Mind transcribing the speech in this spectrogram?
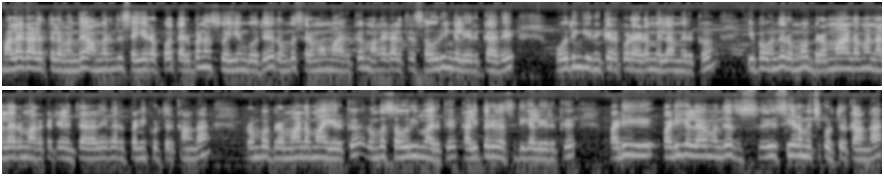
மழை காலத்தில் வந்து அமர்ந்து செய்கிறப்போ தர்ப்பணம் செய்யும்போது ரொம்ப சிரமமாக இருக்குது மழை காலத்தில் சௌரியங்கள் இருக்காது. ஒதுங்கி நிற்கிற கூட இடம் இல்லாமல் இருக்கும். இப்போ வந்து ரொம்ப பிரம்மாண்டமாக நல்லரும் அறக்கட்டளை தலைவர் பண்ணி கொடுத்துருக்காங்க. ரொம்ப பிரம்மாண்டமாக இருக்குது ரொம்ப சௌரியமாக இருக்குது கழிப்பறை வசதிகள் இருக்குது படி படிகளை வந்து சீ- சீரமைச்சு கொடுத்துருக்காங்க.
